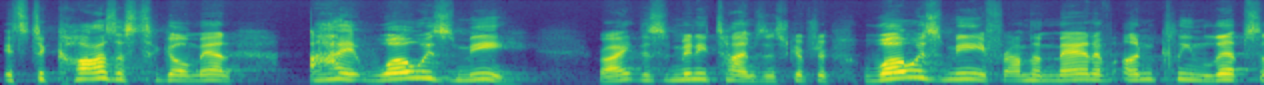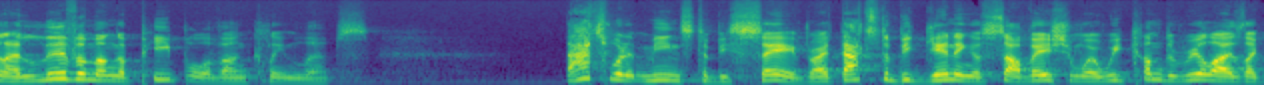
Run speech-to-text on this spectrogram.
It's to cause us to go, man, I, woe is me right? This is many times in Scripture. Woe is me, for I'm a man of unclean lips, and I live among a people of unclean lips. That's what it means to be saved, right? That's the beginning of salvation where we come to realize, like,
